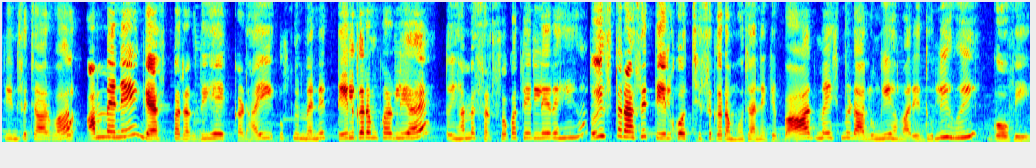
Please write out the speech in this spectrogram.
तीन से चार बार। और अब मैंने गैस पर रख दी है एक कढ़ाई, उसमें मैंने तेल गर्म कर लिया है तो यहाँ मैं सरसों का तेल ले रही हूँ। तो इस तरह से तेल को अच्छे से गर्म हो जाने के बाद मैं इसमें डालूँगी हमारी धुली हुई गोभी।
